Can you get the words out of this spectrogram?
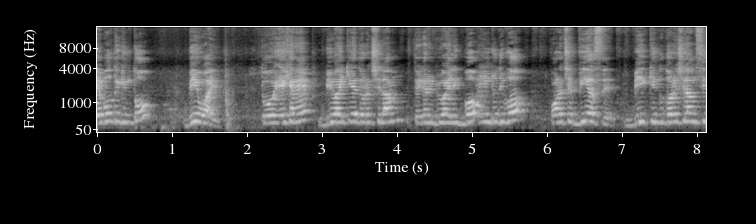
এ বলতে কিন্তু বিওয়াই তো এখানে বিওয়াই কে ধরেছিলাম, তো এখানে বিওয়াই লিখব ইন্টু দিব, পরে হচ্ছে বি আছে। বি কিন্তু ধরেছিলাম সি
